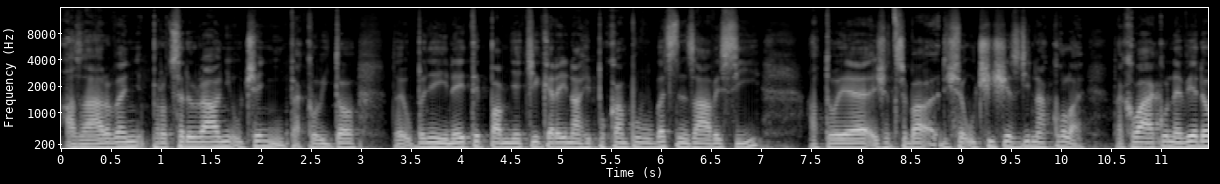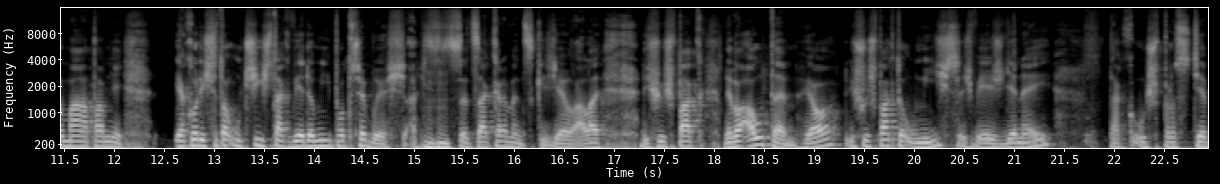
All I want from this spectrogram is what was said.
a zároveň procedurální učení. Takový to, to je úplně jiný typ paměti, který na hypokampu vůbec nezávisí. A to je, že třeba, když se učíš jezdit na kole, taková jako nevědomá paměť. jako když se to učíš, tak vědomí potřebuješ, mm-hmm. se sakramensky, že jo, ale když už pak, nebo autem, jo, když už pak to umíš, jsi vyježděnej, tak už prostě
